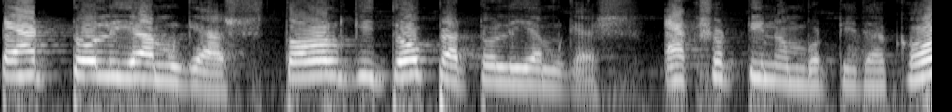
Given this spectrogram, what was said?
পেট্রোলিয়াম গ্যাস, তরলকৃত পেট্রোলিয়াম গ্যাস। একষট্টি নম্বরটি দেখো।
